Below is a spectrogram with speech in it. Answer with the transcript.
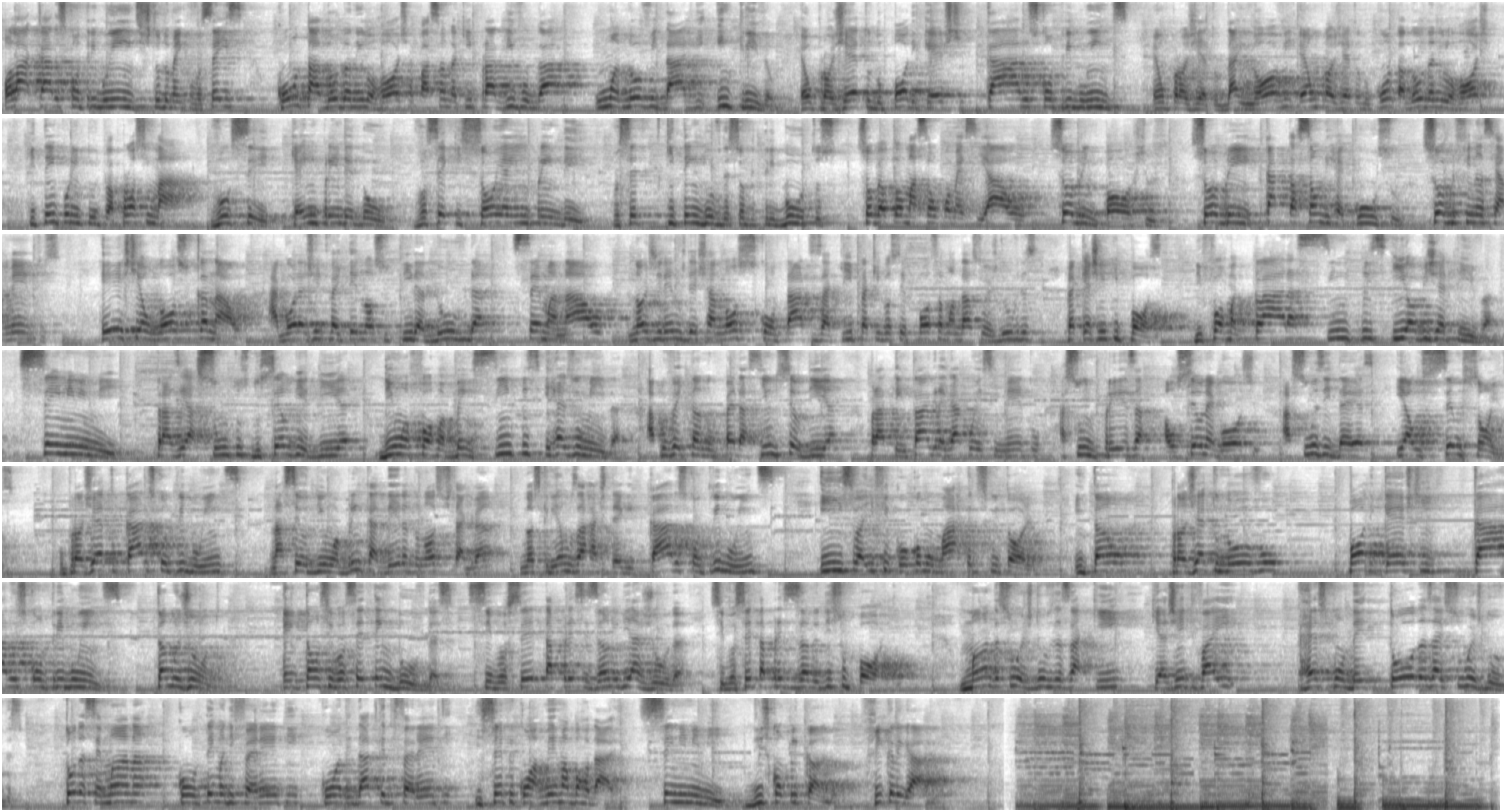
Olá, caros contribuintes, tudo bem com vocês? Contador Danilo Rocha passando aqui para divulgar uma novidade incrível. É o projeto do podcast Caros Contribuintes. É um projeto da Inove, é um projeto do contador Danilo Rocha que tem por intuito aproximar você que é empreendedor, você que sonha em empreender, você que tem dúvidas sobre tributos, sobre automação comercial, sobre impostos, sobre captação de recursos, sobre financiamentos. Este é o nosso canal. Agora a gente vai ter nosso Tira Dúvida semanal. Nós iremos deixar nossos contatos aqui para que você possa mandar suas dúvidas, para que a gente possa, de forma clara, simples e objetiva, sem mimimi, trazer assuntos do seu dia a dia de uma forma bem simples e resumida, aproveitando um pedacinho do seu dia para tentar agregar conhecimento à sua empresa, ao seu negócio, às suas ideias e aos seus sonhos. O projeto Caros Contribuintes nasceu de uma brincadeira do nosso Instagram. Nós criamos a hashtag Caros Contribuintes e isso aí ficou como marca do escritório. Então, projeto novo, podcast Caros Contribuintes. Tamo junto. Então, se você tem dúvidas, se você está precisando de ajuda, se você está precisando de suporte, manda suas dúvidas aqui que a gente vai responder todas as suas dúvidas. Toda semana com um tema diferente, com uma didática diferente e sempre com a mesma abordagem, sem mimimi, descomplicando. Fica ligado.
